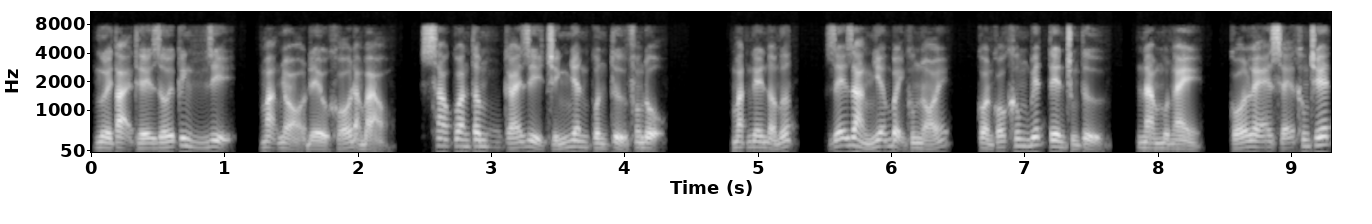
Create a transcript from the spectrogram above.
người tại thế giới kinh dị, mạng nhỏ đều khó đảm bảo sao quan tâm cái gì chính nhân quân tử phong độ? Mặt nên ở mức dễ dàng nhiễm bệnh không nói, còn có không biết tên trùng tử, nằm một ngày, có lẽ sẽ không chết,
